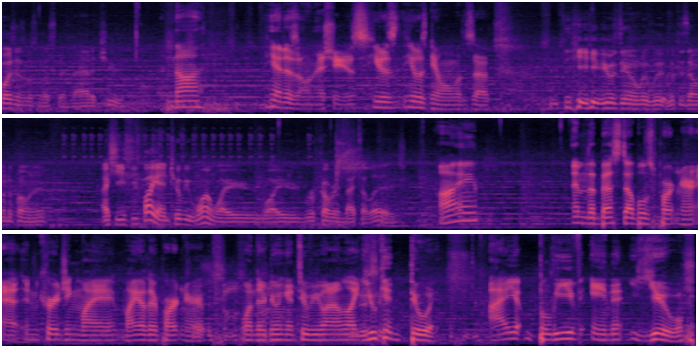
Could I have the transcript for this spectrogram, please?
Poisonous must have been mad at you. nah, he had his own issues. He was he was dealing with stuff. he, he was dealing with, with, with his own opponent. Actually, he's probably getting 2v1 while you're, while you're recovering back to ledge. I am the best doubles partner at encouraging my my other partner when they're doing a 2v1. I'm like, you can do it. I believe in you.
